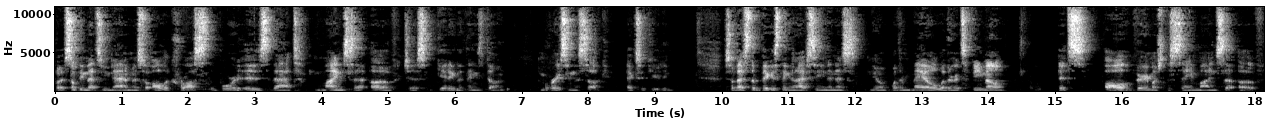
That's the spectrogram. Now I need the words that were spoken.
but something that's unanimous all across the board is that mindset of just getting the things done embracing the suck executing so that's the biggest thing that i've seen and that's you know whether male whether it's female it's all very much the same mindset of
